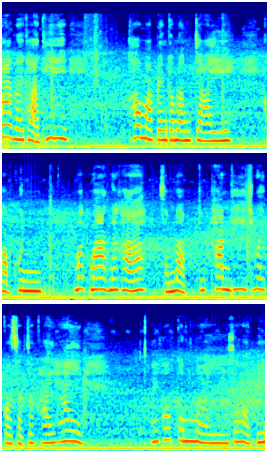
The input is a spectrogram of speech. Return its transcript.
มาก ๆ เลยค่ะที่ เข้ามาเป็นกำลังใจ ขอบคุณมาก ๆ นะคะสำหรับทุกท่านที่ช่วยกด subscribe ให้ ไว้พบกันใหม่ สวัสดี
